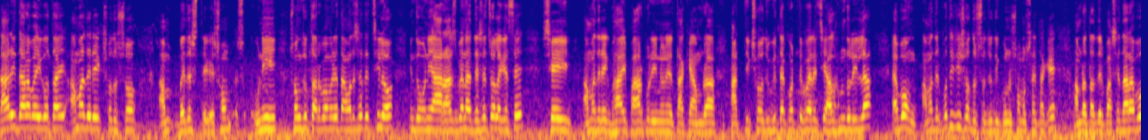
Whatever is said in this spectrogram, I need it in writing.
তারই ধারাবাহিকতায় আমাদের এক সদস্য বিদেশ থেকে উনি সংযুক্ত আরব আমিরাতে আমাদের সাথে ছিল, কিন্তু উনি আর আসবে না, দেশে চলে গেছে। সেই আমাদের এক ভাই পাহাড়পুর ইউনিয়নের, তাকে আমরা আর্থিক সহযোগিতা করতে পেরেছি, আলহামদুলিল্লাহ। এবং আমাদের প্রতিটি সদস্য যদি কোনো সমস্যায় থাকে, আমরা তাদের পাশে দাঁড়াবো।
